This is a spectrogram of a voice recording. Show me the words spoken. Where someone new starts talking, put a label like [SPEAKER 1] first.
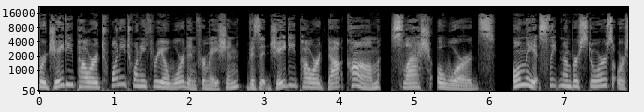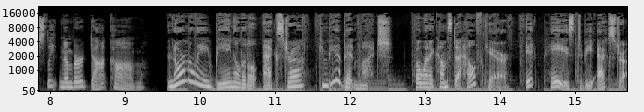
[SPEAKER 1] For JD Power 2023 award information, visit jdpower.com/awards. Only at Sleep Number stores or sleepnumber.com.
[SPEAKER 2] Normally, being a little extra can be a bit much, but when it comes to healthcare, it pays to be extra.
